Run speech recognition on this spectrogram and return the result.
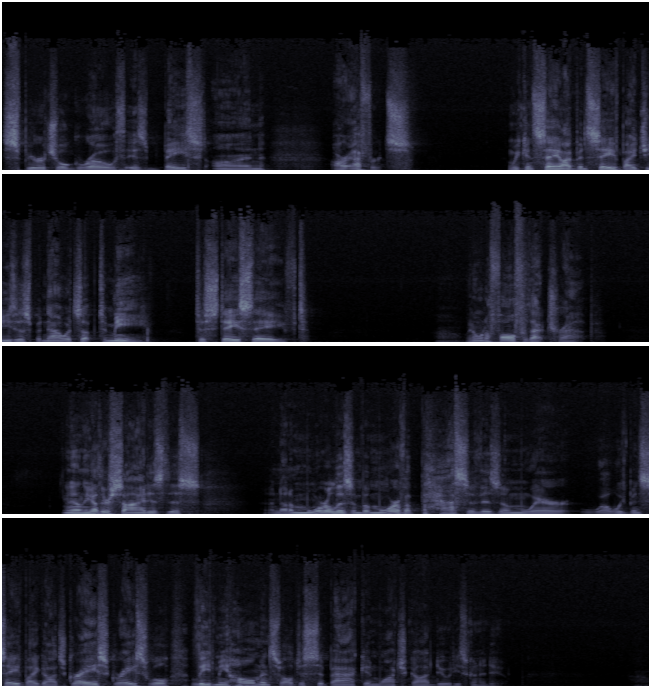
spiritual growth is based on our efforts. We can say, I've been saved by Jesus, but now it's up to me to stay saved. Uh, we don't want to fall for that trap. And on the other side is this not a moralism, but more of a passivism where, well, we've been saved by God's grace. Grace will lead me home, and so I'll just sit back and watch God do what He's going to do. Um,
